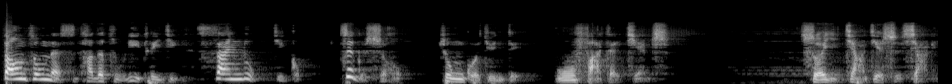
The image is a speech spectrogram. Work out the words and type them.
当中呢是他的主力推进，三路进攻。这个时候，中国军队无法再坚持。所以蒋介石下令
